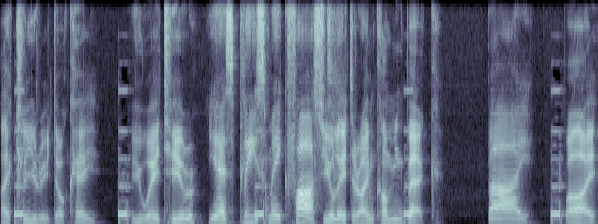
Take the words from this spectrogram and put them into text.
I clear it, okay? You wait here? Yes, please make fast. See you later, I'm coming back. Bye. Bye.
